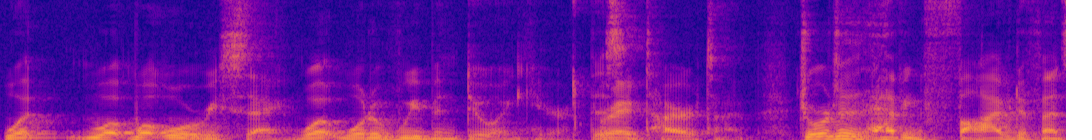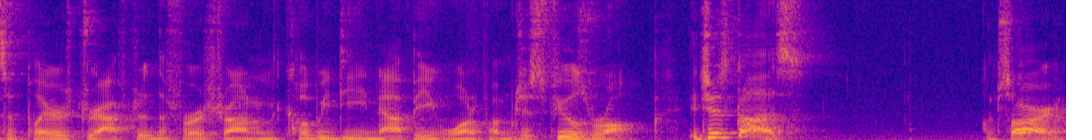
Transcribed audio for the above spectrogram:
what what what were we saying? What what have we been doing here this Right. entire time? Georgia having five defensive players drafted in the first round and Kobe Dean not being one of them just feels wrong. It just does. I'm sorry.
